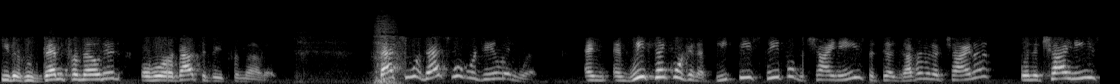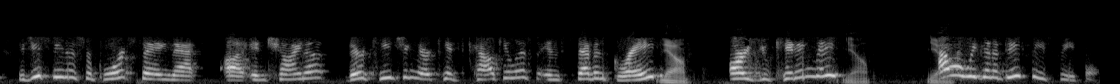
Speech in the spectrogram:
either who've been promoted or who are about to be promoted? That's what that's what we're dealing with, and and we think we're going to beat these people, the Chinese, the, the government of China. When the Chinese, did you see this report saying that uh, in China they're teaching their kids calculus in seventh grade? Yeah. Are you kidding me? Yeah. yeah. How are we going to beat these people?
